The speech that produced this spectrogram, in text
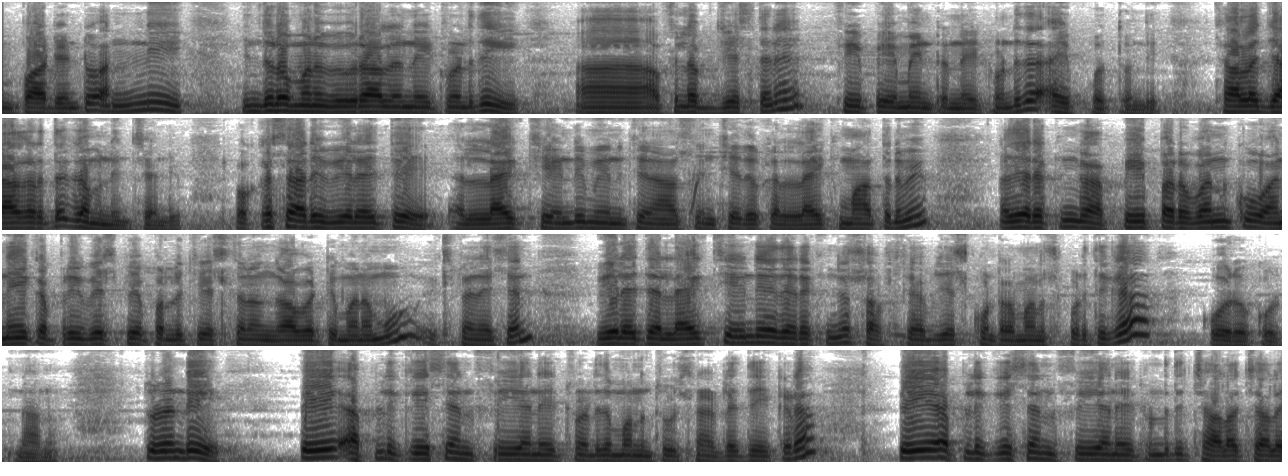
ఇంపార్టెంట్. అన్ని ఇందులో మన వివరాలు అనేటువంటిది ఫిలప్ చేస్తేనే ఫీ పేమెంట్ అనేటువంటిది అయిపోతుంది. చాలా జాగ్రత్తగా గమనించండి. ఒక్కసారి వీలైతే లైక్ చేయండి. మీ నుంచి నేను ఆశించేది ఒక లైక్ మాత్రమే. అదే రకంగా పేపర్ వన్కు అనేక ప్రీవియస్ పేపర్లు చేస్తున్నాం కాబట్టి మనము ఎక్స్ప్లెనేషన్ వీలైతే లైక్ చేయండి. అదే రకంగా సబ్స్క్రైబ్ చేసుకుంటారు మనస్ఫూర్తిగా కోరుకుంటున్నాను. చూడండి పే అప్లికేషన్ ఫీ అనేటువంటిది మనం చూసినట్లయితే ఇక్కడ పే అప్లికేషన్ ఫీ అనేటువంటిది చాలా చాలా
